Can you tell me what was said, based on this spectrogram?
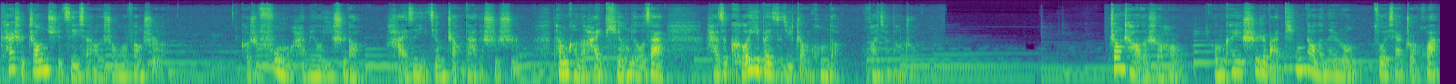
开始争取自己想要的生活方式了。可是父母还没有意识到孩子已经长大的事实，他们可能还停留在孩子可以被自己掌控的幻想当中。争吵的时候。我们可以试着把听到的内容做一下转化，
